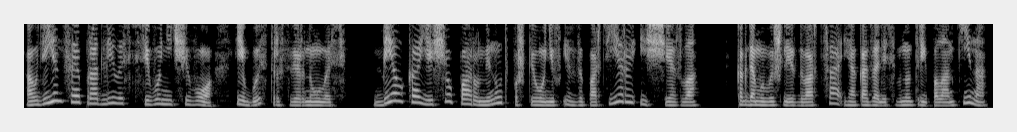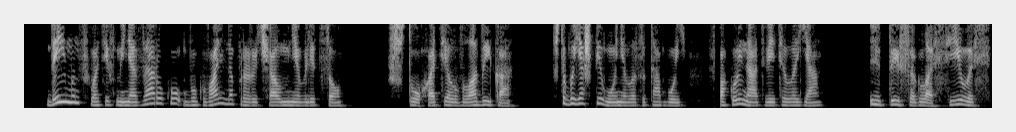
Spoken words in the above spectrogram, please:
Аудиенция продлилась всего ничего и быстро свернулась. Белка, еще пару минут пошпионив из-за портьеры, исчезла, когда мы вышли из дворца и оказались внутри паланкина, Деймон, схватив меня за руку, буквально прорычал мне в лицо. «Что хотел владыка?» «Чтобы я шпионила за тобой», — спокойно ответила я. «И ты согласилась?»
